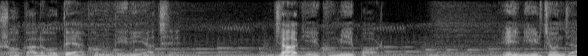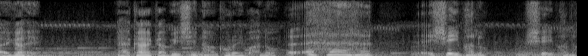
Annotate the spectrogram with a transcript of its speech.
সকাল হতে এখনও দেরি আছে। যা গিয়ে ঘুমিয়ে পড়। এই নির্জন জায়গায় একা একা বেশি না ঘোরাই ভালো। হ্যাঁ হ্যাঁ সেই ভালো সেই ভালো।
